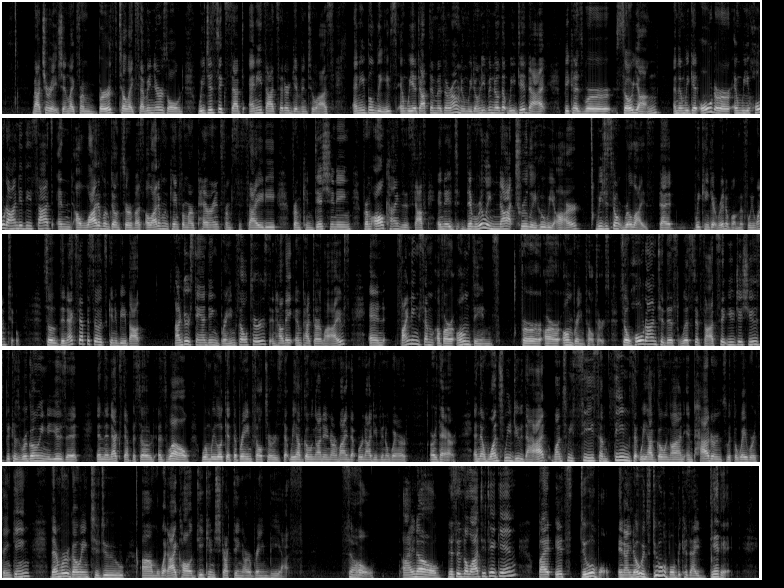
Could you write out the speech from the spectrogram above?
maturation, like from birth till like seven years old, we just accept any thoughts that are given to us, any beliefs, and we adopt them as our own. And we don't even know that we did that because we're so young. And then we get older and we hold on to these thoughts, and a lot of them don't serve us. A lot of them came from our parents, from society, from conditioning, from all kinds of stuff. And it, they're really not truly who we are we just don't realize that we can get rid of them if we want to. So the next episode is going to be about understanding brain filters and how they impact our lives and finding some of our own themes for our own brain filters. So hold on to this list of thoughts that you just used because we're going to use it in the next episode as well when we look at the brain filters that we have going on in our mind that we're not even aware are there. And then once we do that, once we see some themes that we have going on and patterns with the way we're thinking, then we're going to do um, what I call deconstructing our brain BS. So I know this is a lot to take in, but it's doable. And I know it's doable because I did it.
